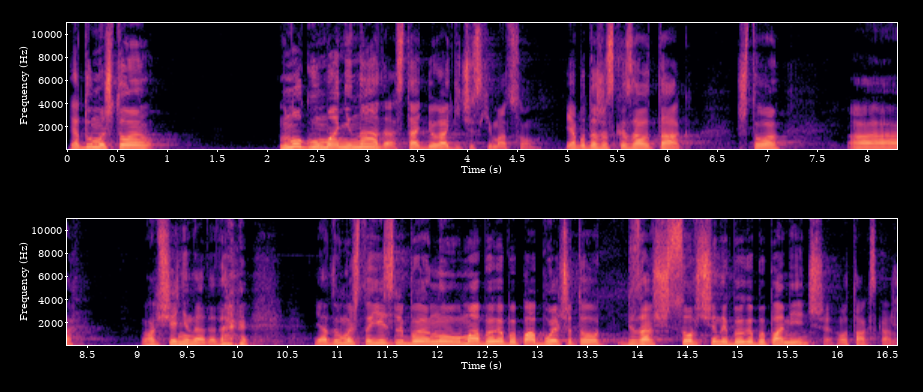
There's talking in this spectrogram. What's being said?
Я думаю, что много ума не надо стать биологическим отцом. Я бы даже сказал так, что а, вообще не надо, да? Я думаю, что если бы ну, ума было бы побольше, то безовщовщины было бы поменьше, вот так скажу.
